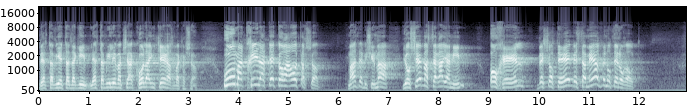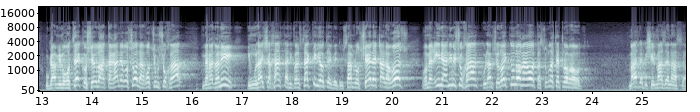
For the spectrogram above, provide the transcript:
לך תביא את הדגים, לך תביא לי בבקשה קולה עם קרח בבקשה. הוא מתחיל לתת הוראות עכשיו. מה זה, בשביל מה? יושב עשרה ימים, אוכל ושותה ושמח ונותן הוראות. הוא גם אם רוצה קושר לו עטרה לראשו להראות שהוא משוחרר. אומר אדוני, אם אולי שכחת, אני כבר הפסקתי להיות עבד. הוא שם לו שלט על הראש הוא אומר, הנה אני משוחרר, כולם שלא ייתנו לו הוראות, אסור לתת לו הוראות. מה זה, בשביל מה זה נעשה?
